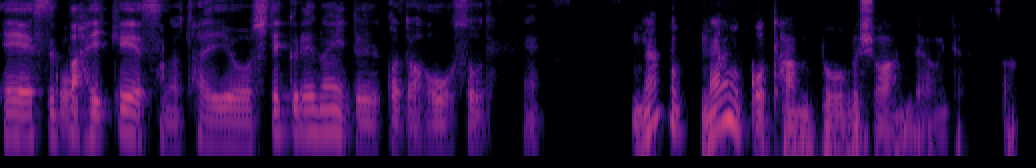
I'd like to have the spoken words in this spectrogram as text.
ケースバイケースの対応をしてくれないということは多そうだよね。何、何個担当部署あんだよ、みたいなさ。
